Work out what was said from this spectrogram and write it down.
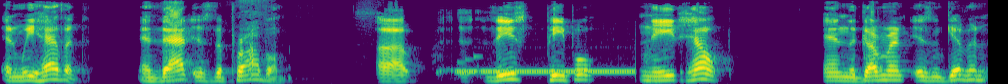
and we haven't, and that is the problem. Uh, these people need help, and the government isn't giving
